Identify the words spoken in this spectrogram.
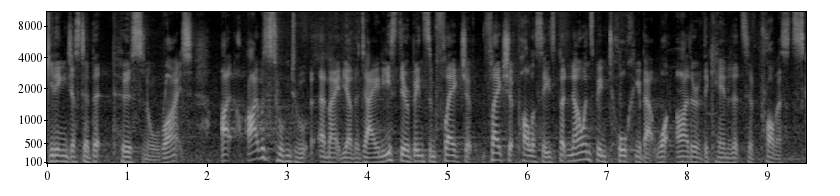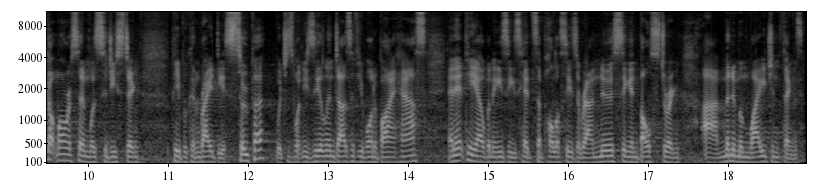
getting just a bit personal, right? I, I, was talking to a mate the other day, and yes, there have been some flagship, flagship policies, but no one's been talking about what either of the candidates have promised. Scott Morrison was suggesting people can raid their super, which is what New Zealand does if you want to buy a house, and Anthony Albanese's had some policies around nursing and bolstering uh, minimum wage and things.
